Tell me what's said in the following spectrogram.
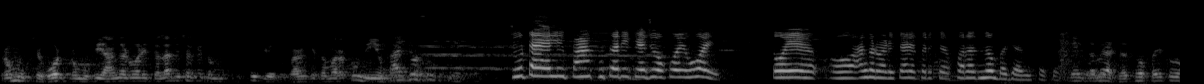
પ્રમુખ છે વોર્ડ પ્રમુખ એ આંગણવાડી ચલાવી શકે તો શું કહો કારણ કે તમારા શું નિયમ કાયદો શું કહે ચૂંટાયેલી પાંખ તરીકે જો કોઈ હોય તો એ આંગણવાડી કાર્ય તરીકે ફરજ ન બજાવી શકે. બેન તમે આ જથ્થો પકડો.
